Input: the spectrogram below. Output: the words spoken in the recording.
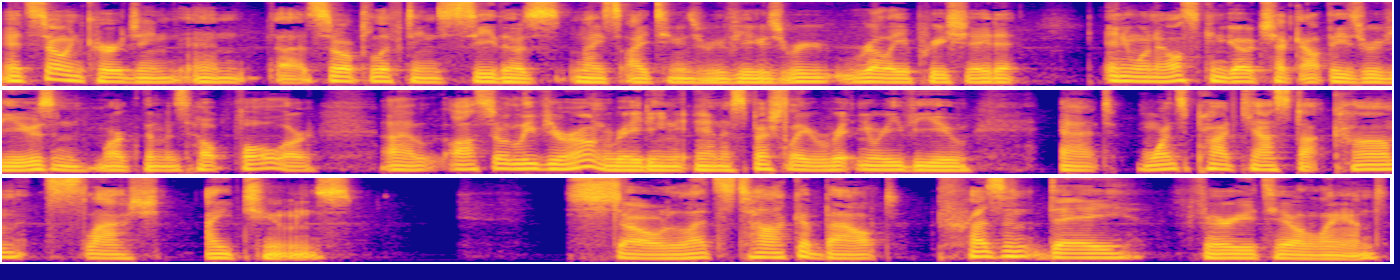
It's so encouraging and uh, so uplifting to see those nice iTunes reviews. We really appreciate it. Anyone else can go check out these reviews and mark them as helpful, or uh, also leave your own rating and especially a written review at oncepodcast.com slash iTunes. So let's talk about present day fairy tale land.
